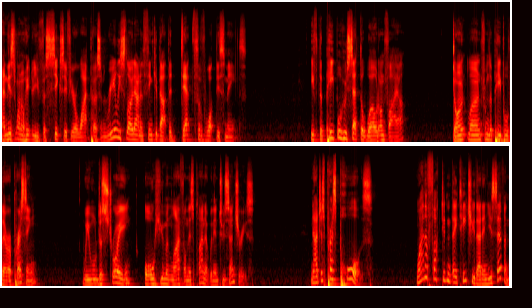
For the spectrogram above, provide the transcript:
and this one will hit you for six if you're a white person, really slow down and think about the depth of what this means. If the people who set the world on fire don't learn from the people they're oppressing, we will destroy all human life on this planet within two centuries. Now just press pause. Why the fuck didn't they teach you that in year seven?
